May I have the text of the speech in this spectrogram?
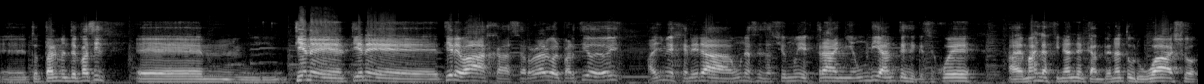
Eh, totalmente fácil. Eh, tiene, tiene, tiene bajas. A largo del partido de hoy, a mí me genera una sensación muy extraña. Un día antes de que se juegue, además, la final del campeonato uruguayo.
